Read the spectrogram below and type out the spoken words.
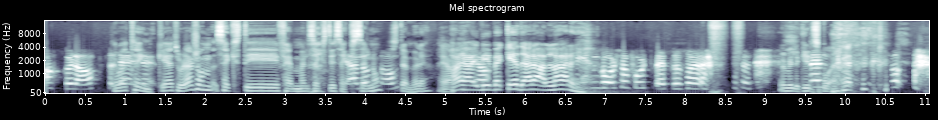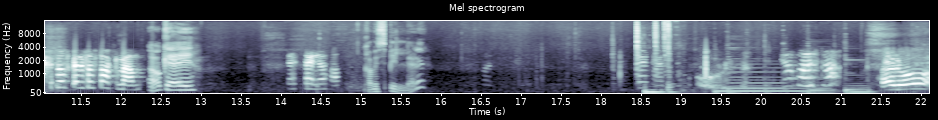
akkurat. jeg, må tenke, jeg tror det er sånn 65 eller 66 Ja, eller noe Sånn. Stemmer det. Ja. Hei, hei, Vibeke, det er alle her. Tiden går så fort, vet du, så Hun ville ikke hilse på deg. nå, nå skal du få snakke med ham. OK. Kan vi spille, eller? Hallo?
